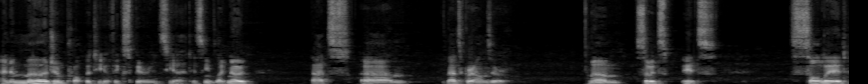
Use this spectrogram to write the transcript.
an emergent property of experience yet. It seems like no, that's um, that's ground zero. Um, so it's it's solid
